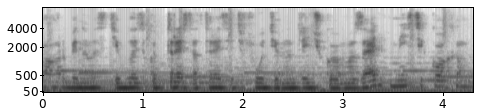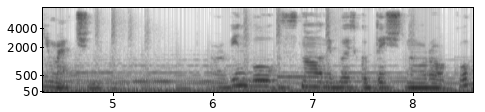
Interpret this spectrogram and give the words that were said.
пагорбі на висоті близько 330 футів над річкою Мозель в місті Кохем в Німеччині. Він був заснований близько 1000 року,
